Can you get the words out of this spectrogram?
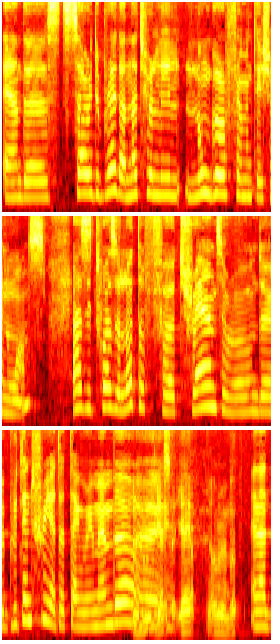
And uh, sourdough bread are naturally longer fermentation ones, as it was a lot of uh, trends around uh, gluten-free at that time. Remember? Mhm, Uh, yes, yeah, yeah, I remember. and at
